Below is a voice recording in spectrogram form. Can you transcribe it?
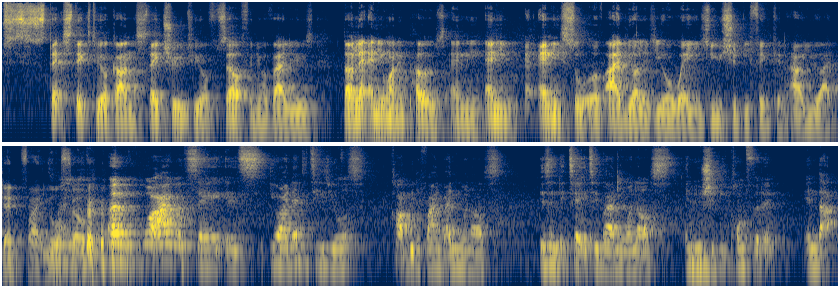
st- stick to your guns. Stay true to yourself and your values. Don't let anyone impose any any any sort of ideology or ways you should be thinking how you identify yourself. um, what I would say is your identity is yours, can't be defined by anyone else, isn't dictated to by anyone else, and you Mm. should be confident in that.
